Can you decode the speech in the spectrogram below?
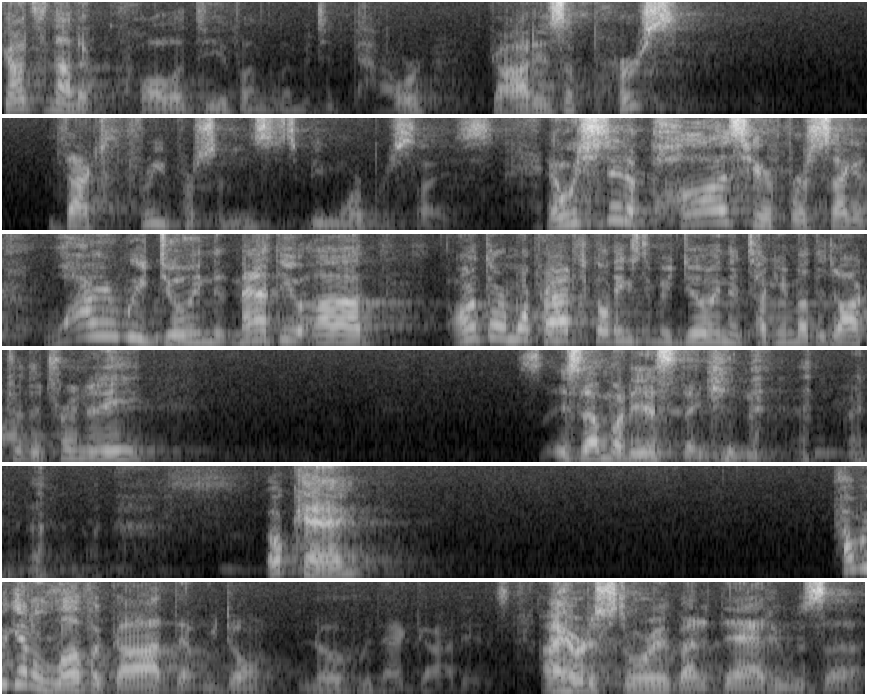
God's not a quality of unlimited power. God is a person. In fact, three persons to be more precise. And we just need to pause here for a second. Why are we doing that? Matthew, uh, aren't there more practical things to be doing than talking about the doctrine of the Trinity? Somebody is thinking that. okay. How are we going to love a God that we don't know who that God is? I heard a story about a dad who was, uh,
